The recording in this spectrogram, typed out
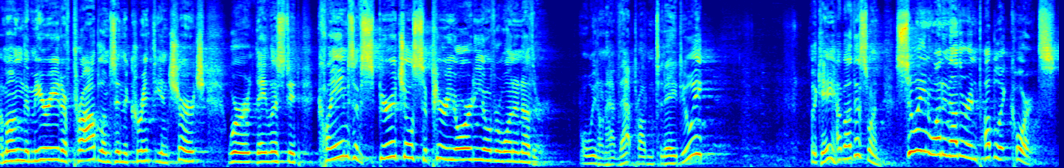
Among the myriad of problems in the Corinthian church were they listed claims of spiritual superiority over one another. Well, we don't have that problem today, do we? Okay, how about this one? Suing one another in public courts.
